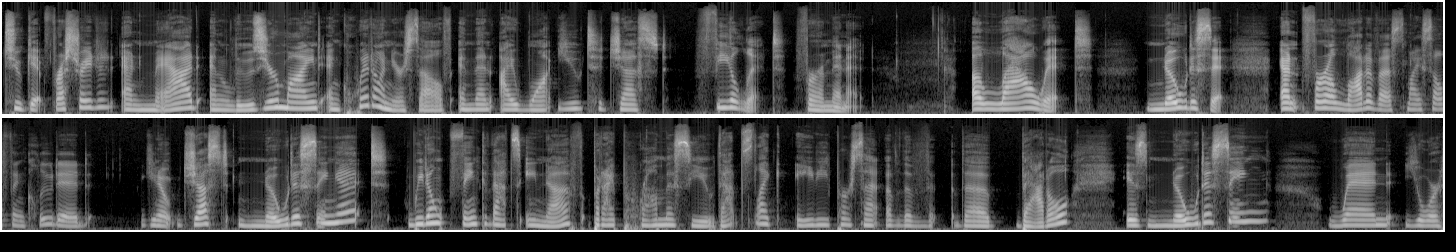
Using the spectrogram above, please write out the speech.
to get frustrated and mad and lose your mind and quit on yourself. And then I want you to just feel it for a minute. Allow it, notice it. And for a lot of us, myself included, you know, just noticing it, we don't think that's enough, but I promise you that's like 80% of the the battle is noticing when you're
